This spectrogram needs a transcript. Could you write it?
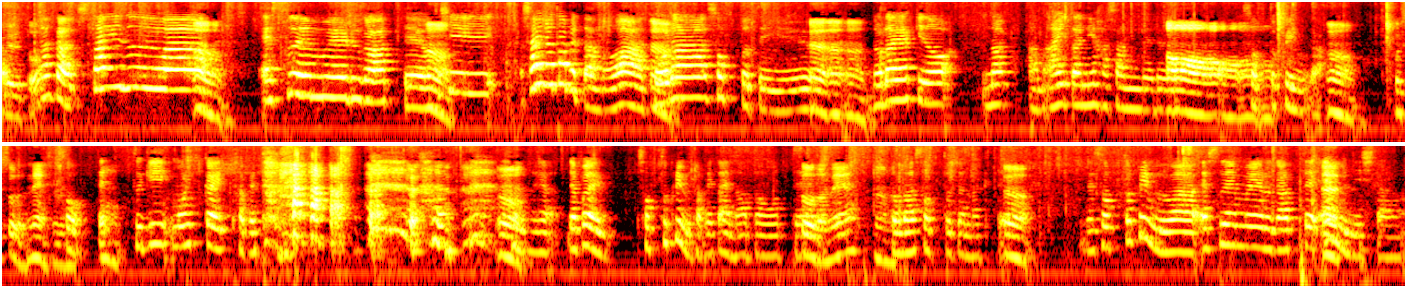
比べると？なんかサイズは SML があって、うん。私最初食べたのはドラソフトっていう、ドラ焼きのなあの間に挟んでるあソフトクリームが。うん。美味しそうだねそう。で、ん。次もう一回食べた うん。やっぱりソフトクリーム食べたいなと思って。そうだね。ドラソフトじゃなくて、うん、うんでソフトクリームは SML があってん。M にしたの、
